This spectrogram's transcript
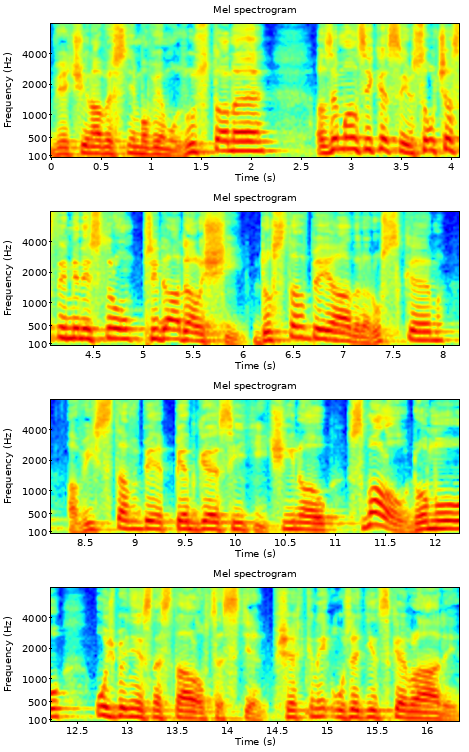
Většina ve sněmově mu zůstane a Zeman si ke svým současným ministrům přidá další. Dostavbě jádra Ruskem a výstavbě 5G sítí Čínou s malou domů už by nic nestálo v cestě. Všechny úřednické vlády,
